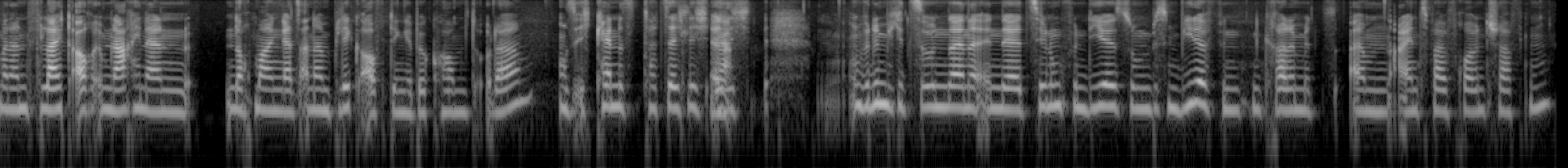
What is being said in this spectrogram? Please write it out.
Man dann vielleicht auch im Nachhinein nochmal einen ganz anderen Blick auf Dinge bekommt, oder? Also ich kenne es tatsächlich, also ich würde mich jetzt so in, deiner, in der Erzählung von dir so ein bisschen wiederfinden, gerade mit ähm, ein, zwei Freundschaften,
